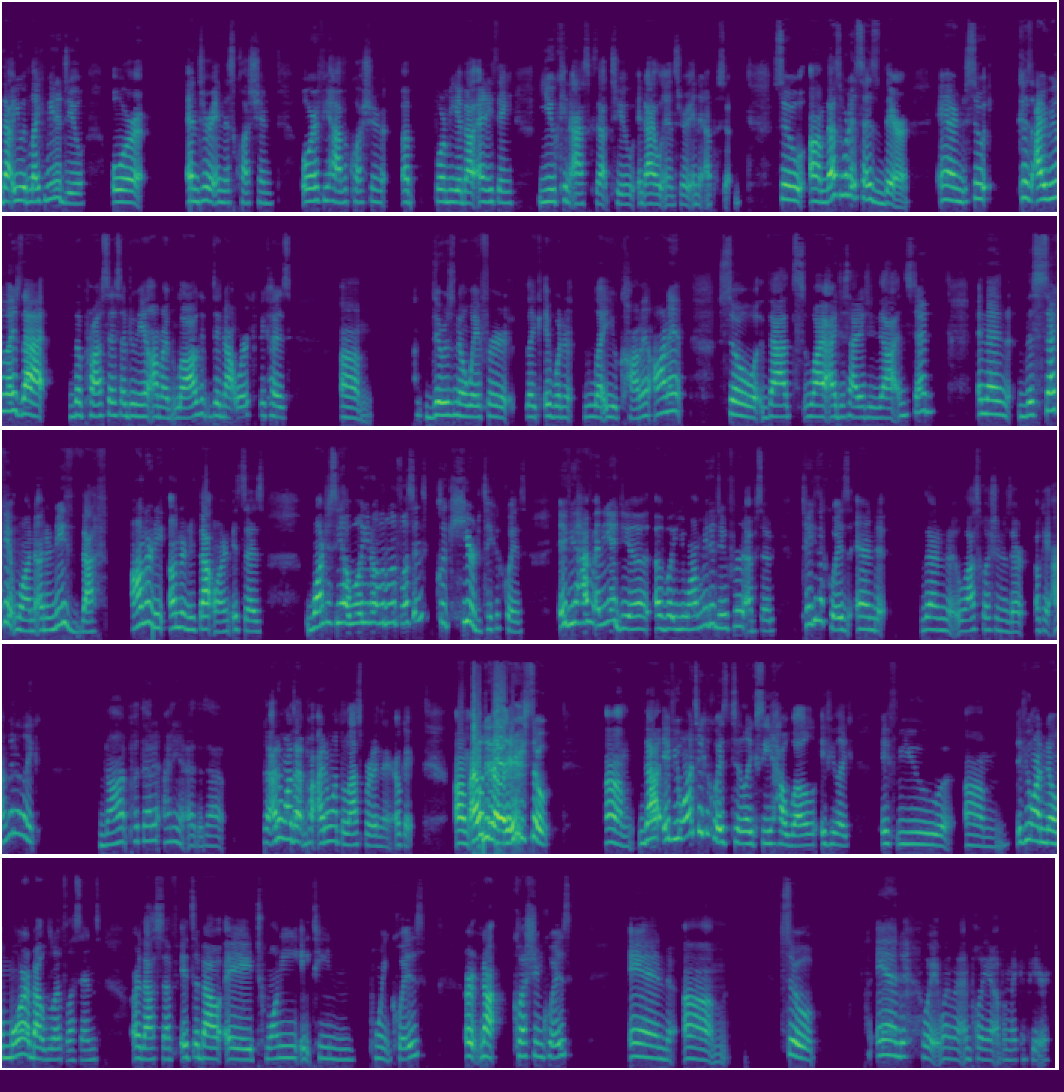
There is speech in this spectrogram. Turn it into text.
that you would like me to do or enter in this question or if you have a question uh, for me about anything you can ask that too and i will answer it in an episode. So um, that's what it says there. And so because i realized that the process of doing it on my blog did not work because um, there was no way for like it wouldn't let you comment on it so that's why I decided to do that instead. And then the second one underneath that underneath underneath that one it says, "Want to see how well you know Little life lessons? Click here to take a quiz. If you have any idea of what you want me to do for an episode, take the quiz." And then the last question is there. Okay, I'm gonna like not put that in. I need to edit that. I don't want that. I don't want the last part in there. Okay, um, I will do that later. So um that if you want to take a quiz to like see how well if you like if you um if you want to know more about life lessons or that stuff it's about a 2018 point quiz or not question quiz. And um so and wait one minute i'm pulling it up on my computer.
